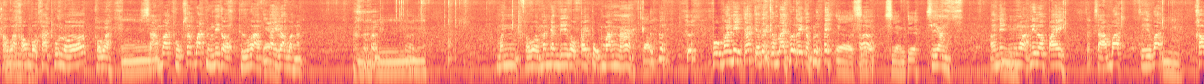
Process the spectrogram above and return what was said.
เขาว่าเขาบอกขาดทุนหรอกเขาว่าอืม สามวัดถูกสักวัดหนึ่งนี่ก็ ถือว่าแน่ ได้ละว่างั้น อืมมันเขาว่ามันยังดีกว่าไปปลูกมันนะครับ ปลูกมันนี่จักจะได้กำไรเพื่อได้กำไร เออเสียงเสียงเตี้ย เสี่ยง อันนี้งวดนี่เราไปสักสามวัดสี่วัดอืม เข้า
